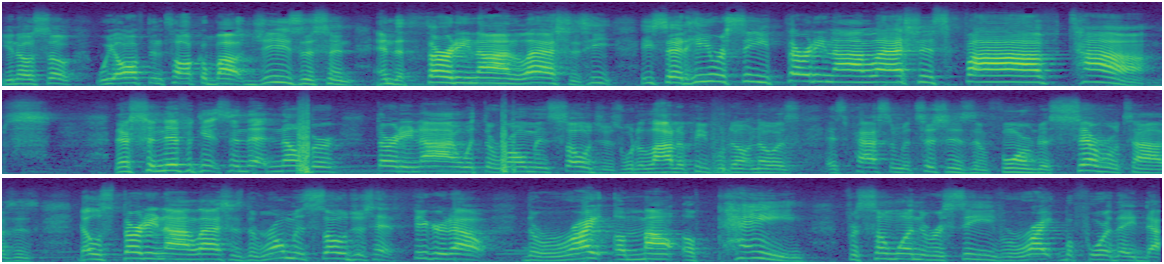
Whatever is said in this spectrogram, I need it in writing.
You know, so we often talk about Jesus and, and the 39 lashes. He, he said he received 39 lashes five times. There's significance in that number 39 with the Roman soldiers. What a lot of people don't know is, as Pastor Matisha has informed us several times, is those 39 lashes, the Roman soldiers had figured out the right amount of pain for someone to receive right before they die.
